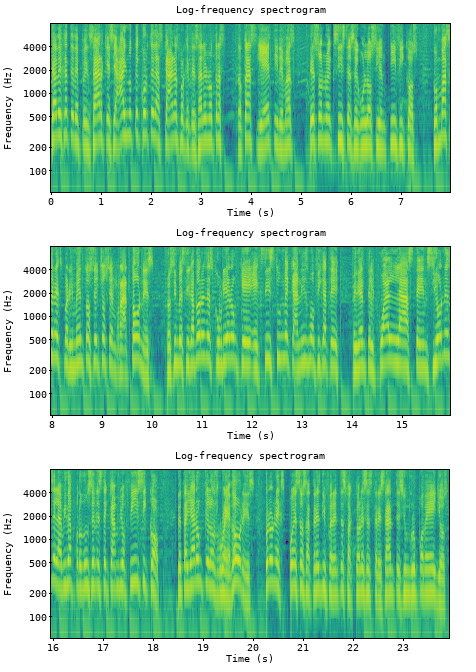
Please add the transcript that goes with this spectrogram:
Ya déjate de pensar que si, ay, no te corte las canas porque te salen otras, otras siete y demás. Eso no existe según los científicos. Con base en experimentos hechos en ratones, los investigadores descubrieron que existe un mecanismo, fíjate, mediante el cual las tensiones de la vida producen este cambio físico. Detallaron que los roedores fueron expuestos a tres diferentes factores estresantes y un grupo de ellos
